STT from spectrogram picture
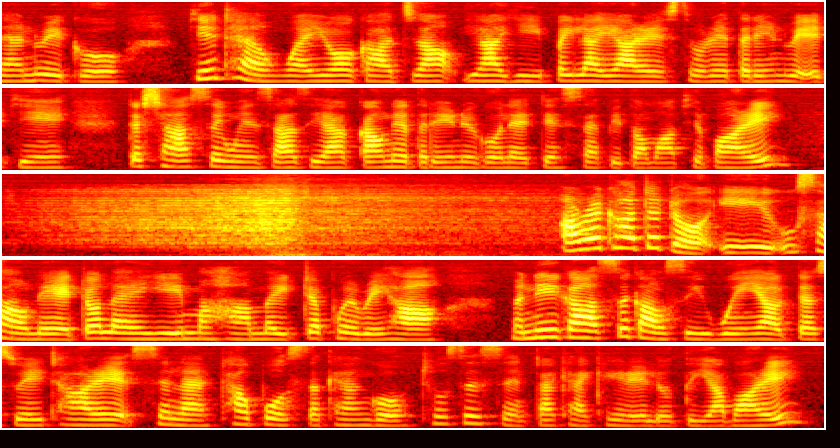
လမ်းတွေကိုပြင်းထန်ဝမ်ယောဂကြောင့်ယာယီပိတ်လိုက်ရတဲ့ဆိုတဲ့သတင်းတွေအပြင်တခြားစိတ်ဝင်စားစရာကောင်းတဲ့သတင်းတွေကိုလည်းတင်ဆက်ပေးသွားမှာဖြစ်ပါတယ်။အရခတက်တော် AA ဥဆောင်တဲ့တော်လန်ရေးမဟာမိတ်တပ်ဖွဲ့တွေဟာမနေ့ကစစ်ကောင်စီဝင်ရောက်တပ်ဆွဲထားတဲ့ဆင်လန်ထောက်ပို့စခန်းကိုထိုးစစ်ဆင်တိုက်ခိုက်ခဲ့တယ်လို့သိရပါတယ်။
